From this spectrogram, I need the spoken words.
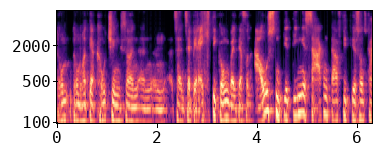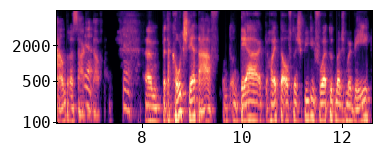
Drum, drum hat der Coaching so ein, ein, ein, seine Berechtigung, weil der von außen dir Dinge sagen darf, die dir sonst kein anderer sagen ja. darf. Ja. Ähm, weil der Coach, der darf. Und, und der heute oft einen Spiegel vor, tut manchmal weh,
